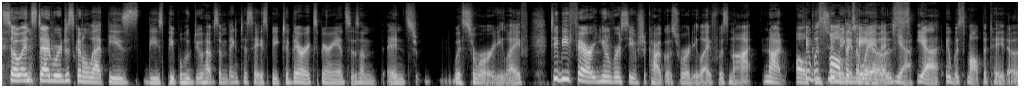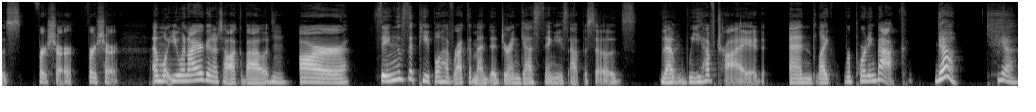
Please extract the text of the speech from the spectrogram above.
So instead we're just going to let these these people who do have something to say speak to their experiences on in with sorority life. To be fair, University of Chicago sorority life was not not all It was small potatoes. That, yeah. Yeah, it was small potatoes for sure. For sure. And what you and I are going to talk about mm-hmm. are things that people have recommended during guest thingies episodes that mm-hmm. we have tried and like reporting back. Yeah. Yeah.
